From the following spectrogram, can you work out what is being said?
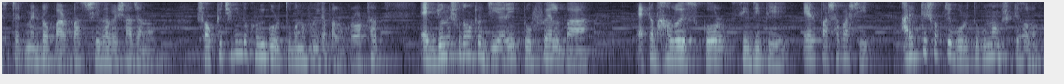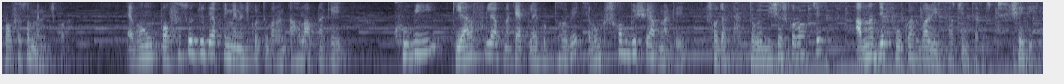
স্টেটমেন্ট অফ পারপাস সেভাবে সাজানো সব কিছু কিন্তু খুবই গুরুত্বপূর্ণ ভূমিকা পালন করে। অর্থাৎ একজনের শুধুমাত্র জিআরই টুফেল বা একটা ভালো স্কোর সিজিপিএ এর পাশাপাশি আরেকটি সবচেয়ে গুরুত্বপূর্ণ অংশটি হলো প্রফেসর ম্যানেজ করা। এবং প্রফেসর যদি আপনি ম্যানেজ করতে পারেন, তাহলে আপনাকে খুবই কেয়ারফুলি আপনাকে অ্যাপ্লাই করতে হবে এবং সব বিষয়ে আপনাকে সজাগ থাকতে হবে। বিশেষ করে হচ্ছে আপনার যে ফোকাস বা রিসার্চ ইন্টারেস্ট সেই দিকে।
